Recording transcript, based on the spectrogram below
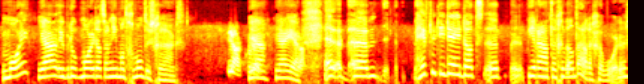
mooi? Ja, u bedoelt mooi dat er niemand gewond is geraakt? Ja, correct. Ja, ja, ja. ja. Uh, heeft u het idee dat uh, piraten gewelddadiger worden?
